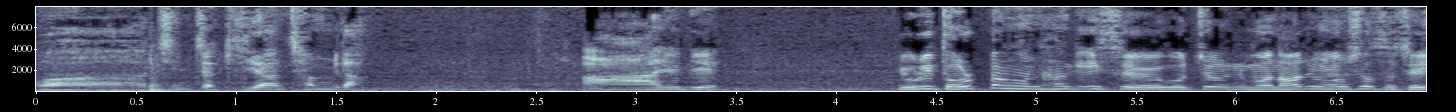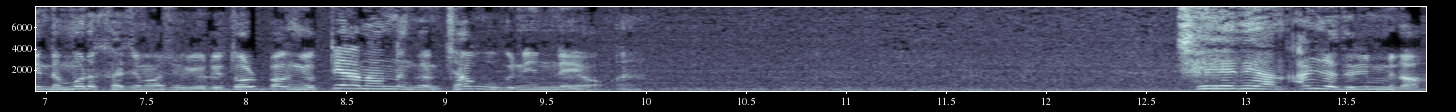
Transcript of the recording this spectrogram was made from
와 진짜 귀한 차입니다. 아 여기 요리 돌빵은 한개 있어요. 이거 저뭐 나중에 오셔서 저희는 머락하지 마시고 요리 돌빵 요 떼어놨는 건 자국은 있네요. 예. 최대한 알려드립니다.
